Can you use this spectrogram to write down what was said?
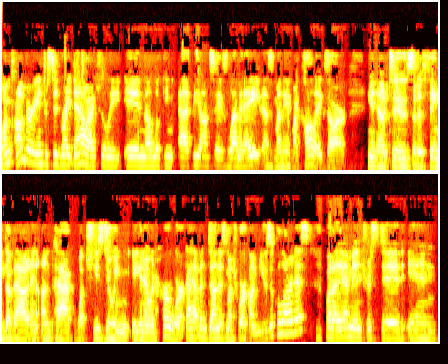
I'm, I'm very interested right now, actually, in uh, looking at Beyonce's Lemonade, as many of my colleagues are, you know, to sort of think about and unpack what she's doing, you know, in her work. I haven't done as much work on musical artists, but I am interested in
